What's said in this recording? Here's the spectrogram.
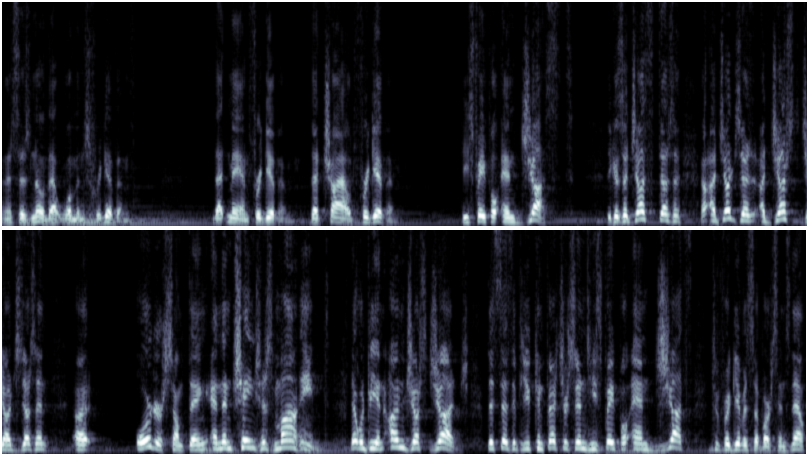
and it says, no, that woman's forgiven. That man, forgiven. That child, forgiven. He's faithful and just. Because a just doesn't, a judge, a just judge doesn't uh, order something and then change his mind. That would be an unjust judge. This says if you confess your sins, he's faithful and just to forgive us of our sins. Now,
